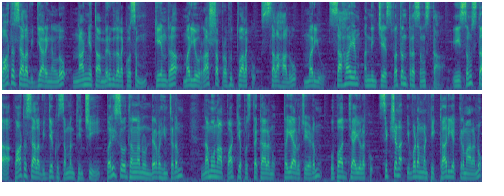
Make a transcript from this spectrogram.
పాఠశాల విద్యారంగంలో నాణ్యత మెరుగుదల కోసం కేంద్ర మరియు రాష్ట్ర ప్రభుత్వాలకు సలహాలు మరియు సహాయం అందించే స్వతంత్ర సంస్థ. ఈ సంస్థ పాఠశాల విద్యకు సంబంధించి పరిశోధనలను నిర్వహించడం నమూనా పాఠ్య పుస్తకాలను తయారు చేయడం ఉపాధ్యాయులకు శిక్షణ ఇవ్వడం వంటి కార్యక్రమాలను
